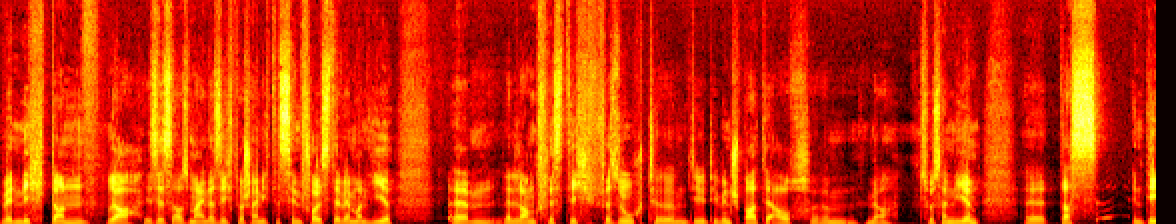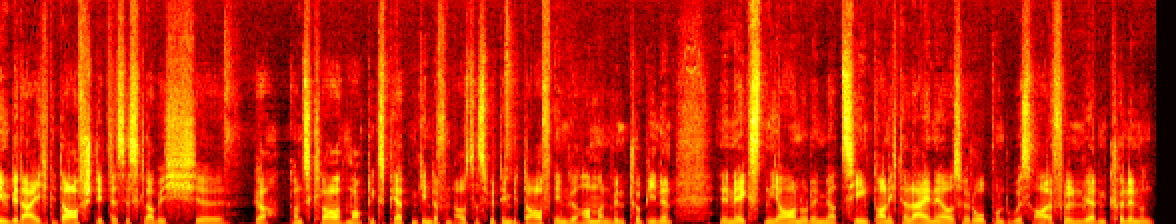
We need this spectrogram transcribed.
Wenn nicht, dann ja, ist es aus meiner Sicht wahrscheinlich das Sinnvollste, wenn man hier ähm, langfristig versucht, ähm, die, die Windsparte auch ähm, ja, zu sanieren, äh, dass in dem Bereich Bedarf steht. Das ist, glaube ich, äh, ja, ganz klar, Marktexperten gehen davon aus, dass wir den Bedarf, den wir haben an Windturbinen in den nächsten Jahren oder im Jahrzehnt gar nicht alleine aus Europa und USA erfüllen werden können und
